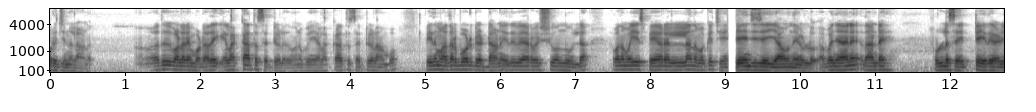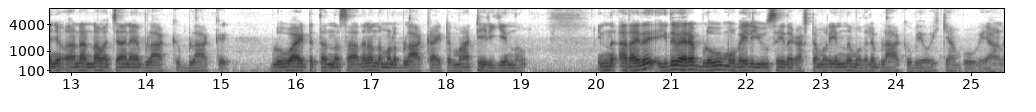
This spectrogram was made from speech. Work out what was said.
ഒറിജിനലാണ് അത് വളരെ ഇമ്പോർട്ടന്റ് അത് ഇളക്കാത്ത സെറ്റുകൾ നമ്മളിപ്പോൾ ഇളക്കാത്ത സെറ്റുകളാകുമ്പോൾ ഇപ്പോൾ ഇത് മദർ ബോർഡ് ഡെഡാണ് ഇത് വേറെ ഇഷ്യൂ ഒന്നുമില്ല. അപ്പോൾ നമ്മൾ ഈ സ്പെയർ എല്ലാം നമുക്ക് ചേഞ്ച് ചെയ്യാവുന്നേ ഉള്ളൂ. അപ്പോൾ ഞാൻ അതാണ്ട് ഫുള്ള് സെറ്റ് ചെയ്ത് കഴിഞ്ഞു. അതാണ്ട് രണ്ടാം വച്ചാനെ ബ്ലാക്ക് ബ്ലാക്ക് ബ്ലൂ ആയിട്ട് തന്ന സാധനം നമ്മൾ ബ്ലാക്ക് ആയിട്ട് മാറ്റിയിരിക്കുന്നു. ഇന്ന് അതായത് ഇതുവരെ ബ്ലൂ മൊബൈൽ യൂസ് ചെയ്ത കസ്റ്റമർ ഇന്ന് മുതൽ ബ്ലാക്ക് ഉപയോഗിക്കാൻ പോവുകയാണ്.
